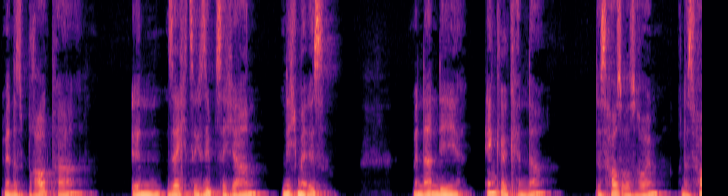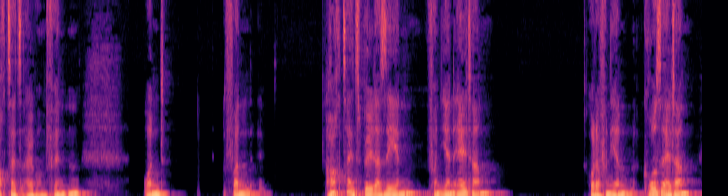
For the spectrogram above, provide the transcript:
wenn das Brautpaar in 60, 70 Jahren nicht mehr ist, wenn dann die Enkelkinder das Haus ausräumen und das Hochzeitsalbum finden und von Hochzeitsbilder sehen von ihren Eltern oder von ihren Großeltern,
